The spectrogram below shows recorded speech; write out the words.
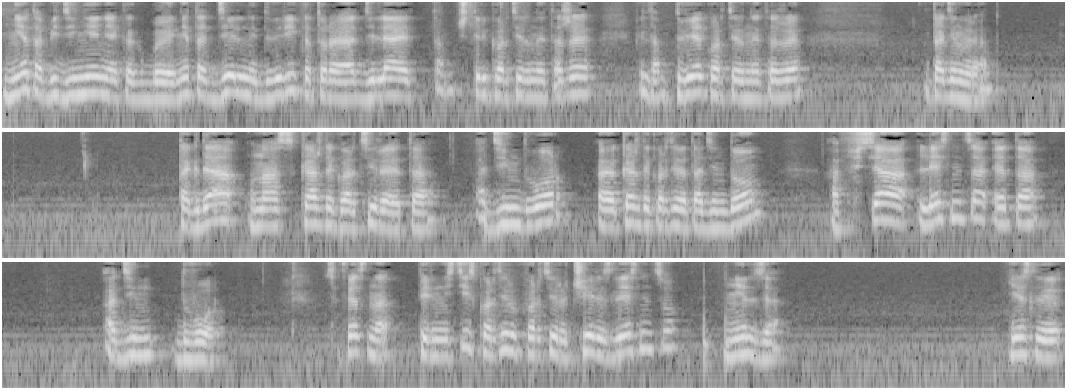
Нет объединения, как бы, нет отдельной двери, которая отделяет там четыре квартиры на этаже, или там две квартиры на этаже. Это один вариант. Тогда у нас каждая квартира это один двор, э, каждая квартира это один дом, а вся лестница это один двор. Соответственно, перенести из квартиры в квартиру через лестницу нельзя. Если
